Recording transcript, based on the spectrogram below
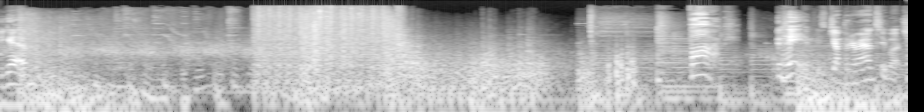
You get him. Fuck! Couldn't hit him. He's jumping around too much.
